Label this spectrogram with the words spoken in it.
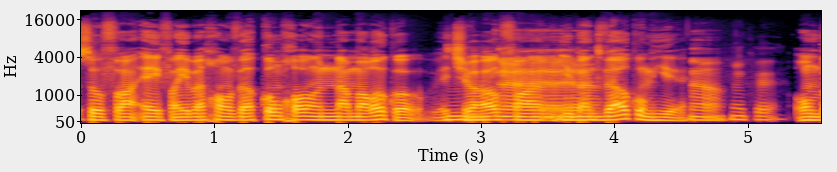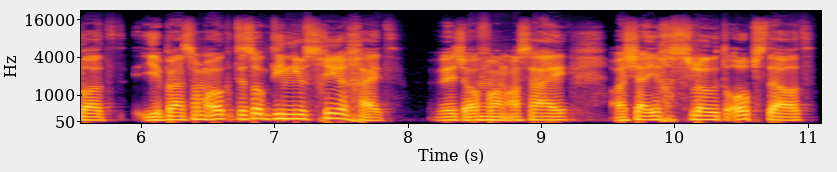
zo van, hey, van je bent gewoon welkom gewoon naar Marokko, weet je wel? Ja, Van, ja, je ja. bent welkom hier. Ja. Oké. Omdat je bent, zeg maar, ook, het is ook die nieuwsgierigheid, weet je wel? Van als, hij, als jij je gesloten opstelt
